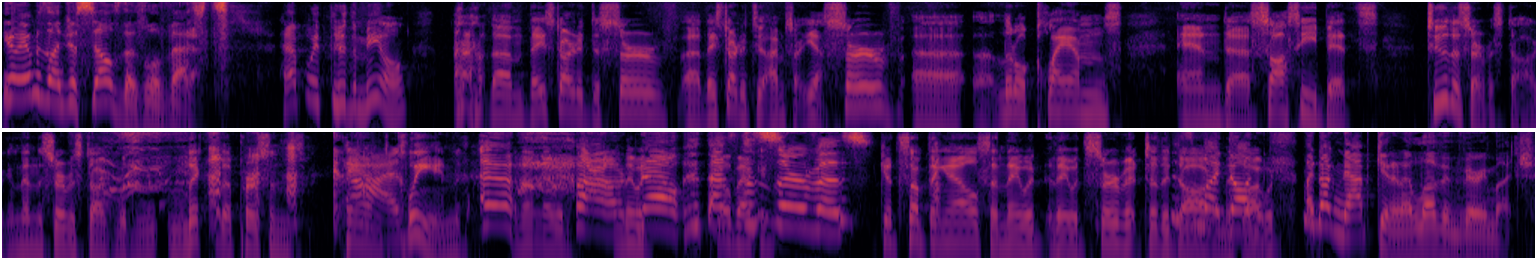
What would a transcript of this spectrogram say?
you know, Amazon just sells those little vests. halfway through the meal, um, they started to serve. Uh, they started to. I'm sorry. Yeah, serve uh, uh, little clams and uh, saucy bits to the service dog, and then the service dog would lick the person's hand clean, and then they would. Oh they would no, go that's the back and service. get something else, and they would they would serve it to the This dog. my and the dog, dog would, my dog Napkin, and I love him very much.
